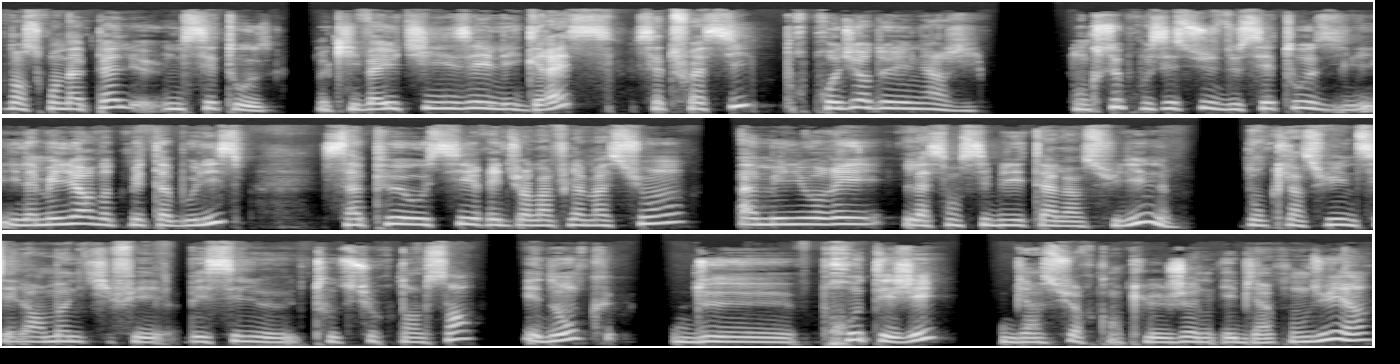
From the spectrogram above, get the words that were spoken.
dans ce qu'on appelle une cétose. Donc il va utiliser les graisses cette fois-ci pour produire de l'énergie. Donc ce processus de cétose, il, améliore notre métabolisme. Ça peut aussi réduire l'inflammation, améliorer la sensibilité à l'insuline. Donc l'insuline, c'est l'hormone qui fait baisser le taux de sucre dans le sang. Et donc de protéger, bien sûr quand le jeûne est bien conduit, hein,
